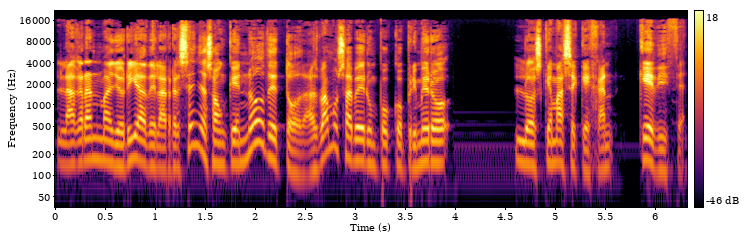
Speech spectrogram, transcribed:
la gran mayoría de las reseñas, aunque no de todas. Vamos a ver un poco primero los que más se quejan, qué dicen.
